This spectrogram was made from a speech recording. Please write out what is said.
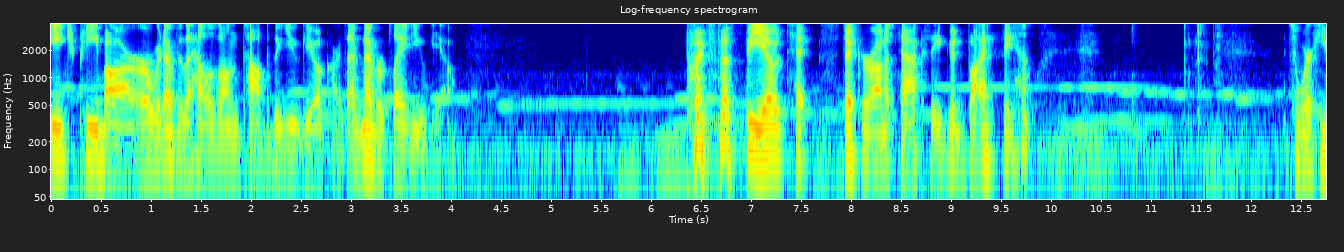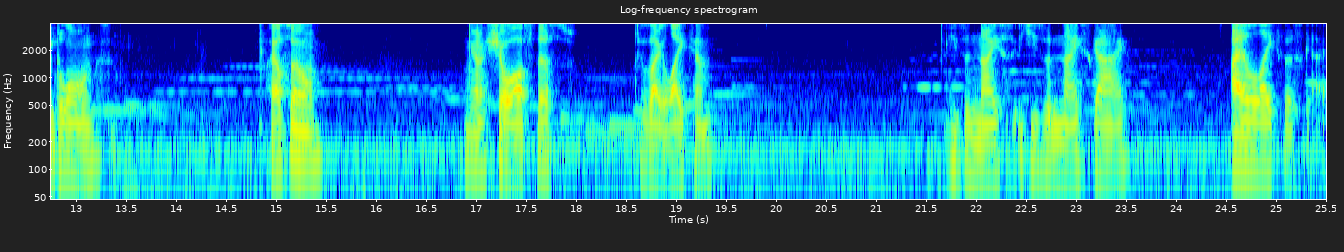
HP bar or whatever the hell is on top of the Yu-Gi-Oh cards. I've never played Yu-Gi-Oh puts the Theo sticker on a taxi. Goodbye, Theo. It's where he belongs. I also... I'm gonna show off this. Because I like him. He's a nice... He's a nice guy. I like this guy.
